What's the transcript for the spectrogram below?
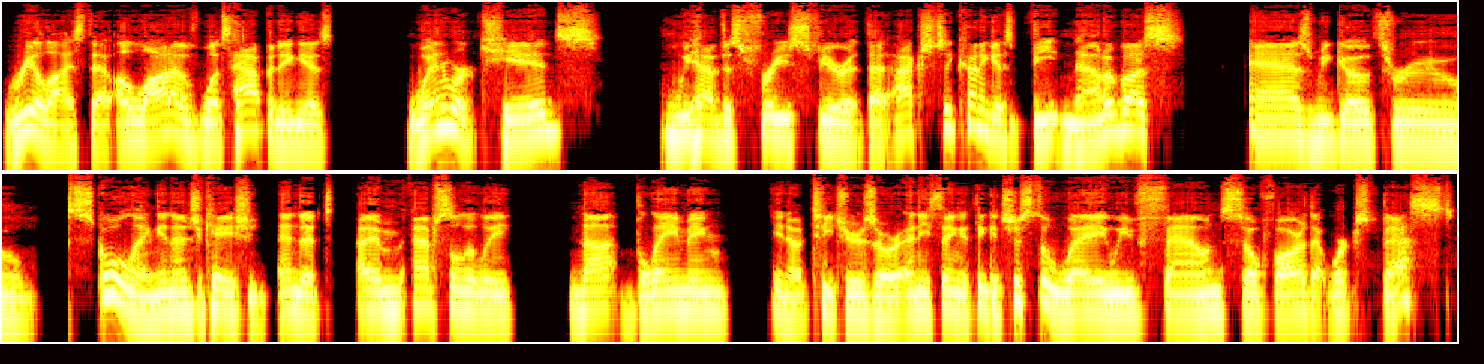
realized that a lot of what's happening is when we're kids, we have this free spirit that actually kind of gets beaten out of us as we go through schooling and education. And that I'm absolutely not blaming, you know, teachers or anything. I think it's just the way we've found so far that works best.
